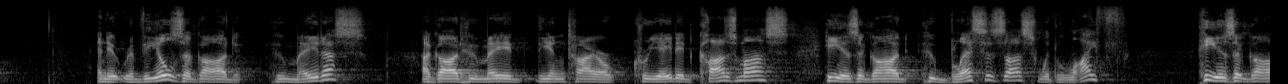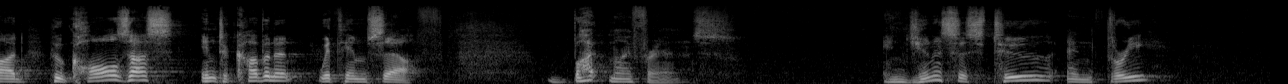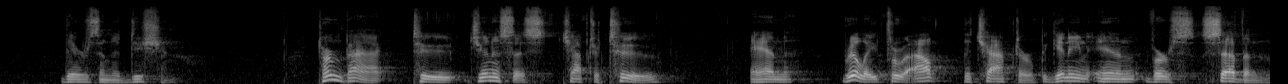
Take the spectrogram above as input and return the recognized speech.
And it reveals a God who made us, a God who made the entire created cosmos. He is a God who blesses us with life. He is a God who calls us into covenant with Himself. But, my friends, in Genesis 2 and 3, there's an addition. Turn back to Genesis chapter 2 and really throughout the chapter, beginning in verse 7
